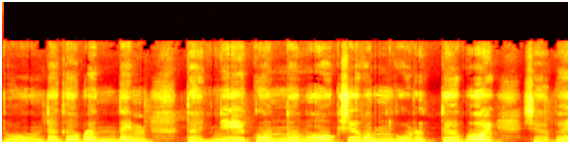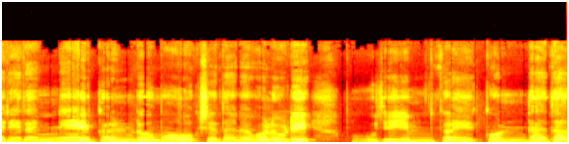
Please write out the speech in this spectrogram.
പൂണ്ട കബന്ധൻ തന്നെ കൊന്നു മോക്ഷവും കൊടുത്തുപോയി ശബരി തന്നെ കണ്ടു മോക്ഷധനവളുടെ പൂജയും കൈക്കൊണ്ടതാ.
